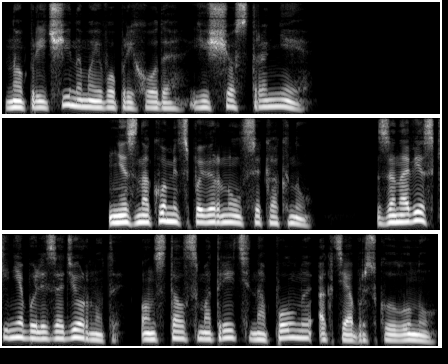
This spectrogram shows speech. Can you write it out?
но причина моего прихода еще страннее». Незнакомец повернулся к окну. Занавески не были задернуты, он стал смотреть на полную октябрьскую луну.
